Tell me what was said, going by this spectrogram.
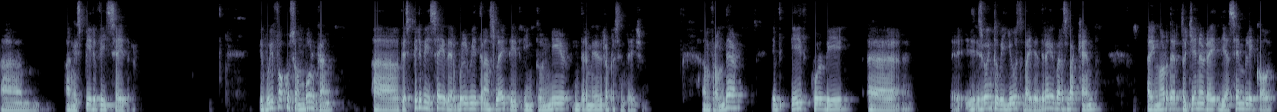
um, an SPIRV shader. If we focus on Vulkan, uh, the SPIRV shader will be translated into NIR intermediate representation. And from there, it, it could be, uh, is going to be used by the drivers backend in order to generate the assembly code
